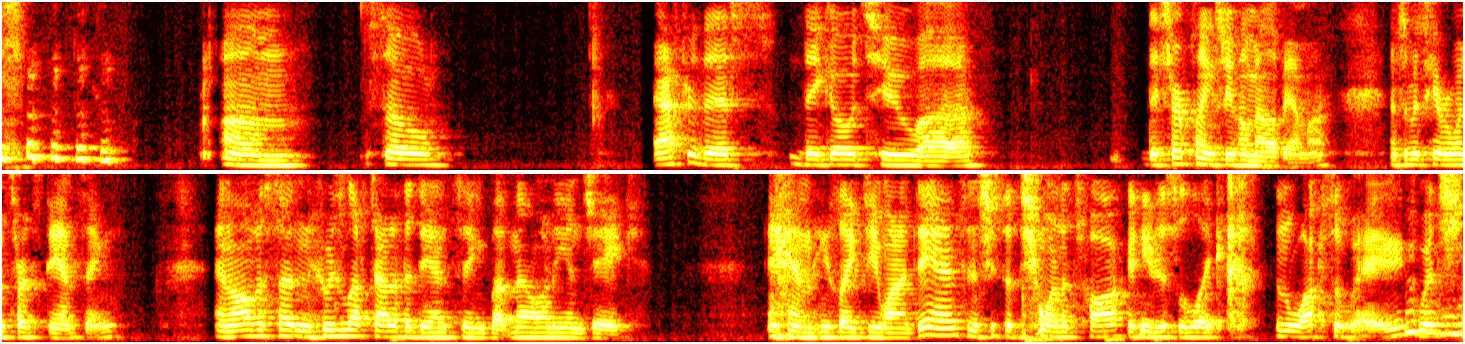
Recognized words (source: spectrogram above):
um, so after this, they go to uh, they start playing Sweet Home Alabama, and so basically everyone starts dancing, and all of a sudden, who's left out of the dancing but Melanie and Jake? And he's like, "Do you want to dance?" And she said, "Do you want to talk?" And he just like and walks away, which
